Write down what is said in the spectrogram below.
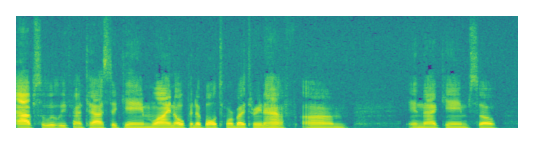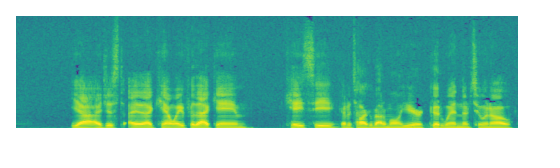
absolutely fantastic game. Line opened at Baltimore by three and a half um, in that game. So yeah, I just I, I can't wait for that game. KC, going to talk about them all year. Good win. They're two and zero. Oh.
